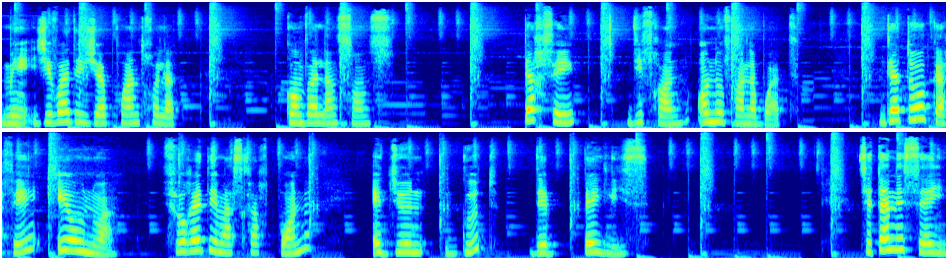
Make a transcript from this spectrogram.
mais je vois déjà poindre la convalescence. Parfait, dit Fran en ouvrant la boîte. Gâteau au café et aux noix, Furet de mascarpone et d'une goutte de Baileys. C'est un essai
